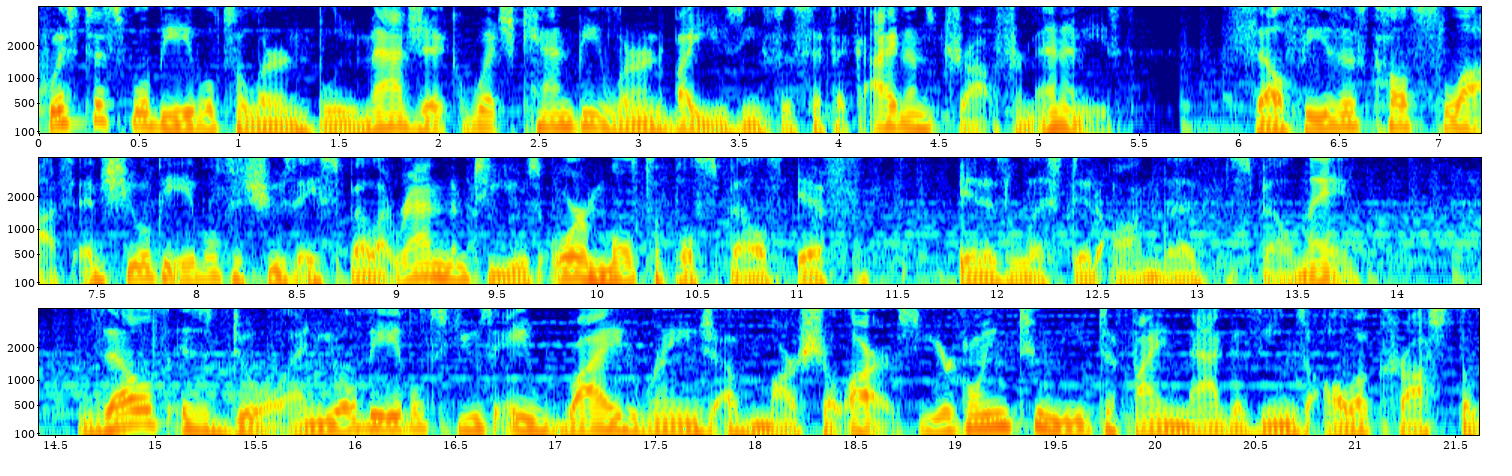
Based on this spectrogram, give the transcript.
Quistis will be able to learn blue magic, which can be learned by using specific items dropped from enemies. Selphie's is called slots, and she will be able to choose a spell at random to use or multiple spells if it is listed on the spell name. Zell's is Duel, and you'll be able to use a wide range of martial arts. You're going to need to find magazines all across the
